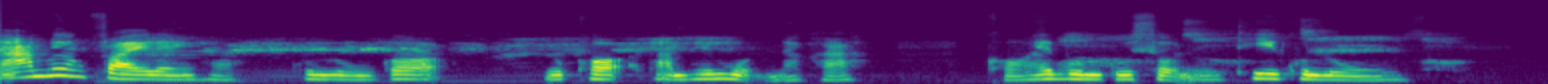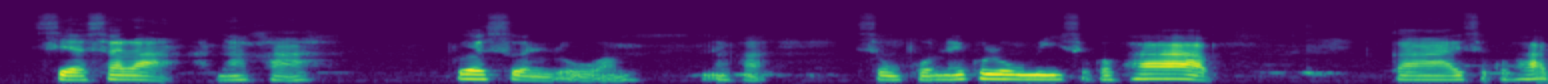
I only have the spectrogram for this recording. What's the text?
น้ำเรื่องไฟอะไรอย่างเงี้ยค่ะ คุณลุงก็นุเคราะห์ทำให้หมดนะคะ ขอให้บุญกุศลที่คุณลุงเสียสละนะคะ เพื่อส่วนรวมนะคะ ส่งผลให้คุณลุงมีสุขภาพ กายสุขภาพ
